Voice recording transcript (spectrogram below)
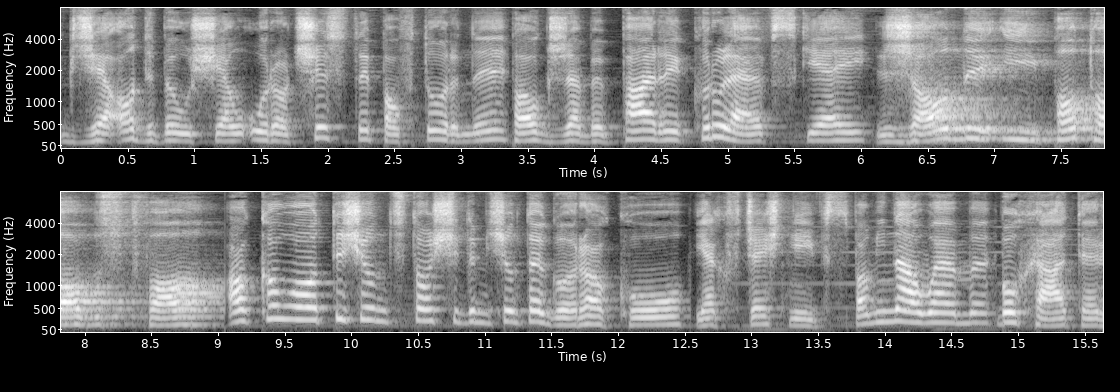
gdzie odbył się uroczysty, powtórny pogrzeb pary królewskiej, żony i potomstwo. Około 1170 roku, jak wcześniej wspominałem, bohater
